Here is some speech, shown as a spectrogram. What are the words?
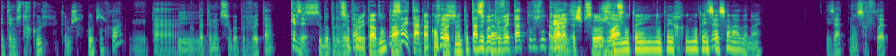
Em termos de recursos, Em termos de recursos. claro, está E- completamente subaproveitado. Quer dizer, Subaproveitado. Subaproveitado não não está. sei, está Está completamente Está aproveitado. subaproveitado pelos locais. Agora, as pessoas lá não têm, não têm, não têm Exato. acesso a nada, não é? Exato, não se reflete.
